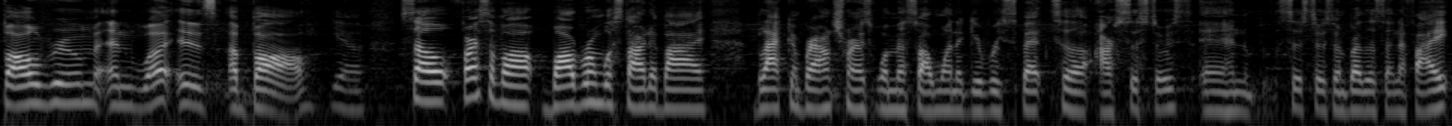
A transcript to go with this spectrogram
ballroom and what is a ball? Yeah. So first of all, ballroom was started by black and brown trans women. So I want to give respect to our sisters and sisters and brothers in the fight.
